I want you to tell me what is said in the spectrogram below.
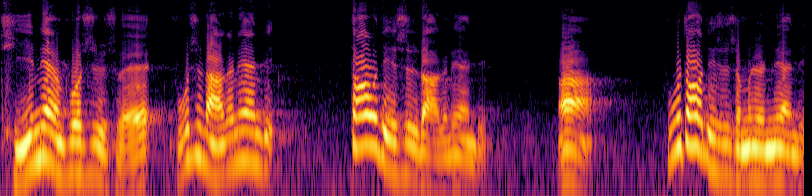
提念佛是谁，佛是哪个念的，到底是哪个念的，啊，佛到底是什么人念的？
